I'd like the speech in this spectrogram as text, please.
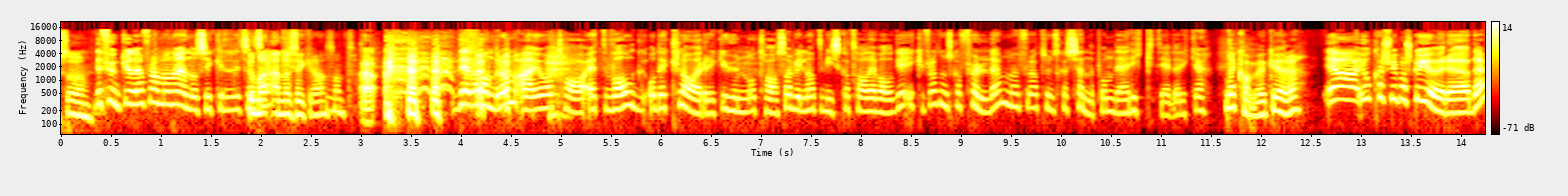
så Det funker jo det, for da er man enda sikrere litt sånn er enda sikrere, sant? Det det handler om, er jo å ta et valg, og det klarer ikke hun å ta. Så vil hun at vi skal ta det valget. Ikke for at hun skal følge det, men for at hun skal kjenne på om det er riktig eller ikke. Det kan vi jo ikke gjøre. Ja, jo, kanskje vi bare skal gjøre det.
